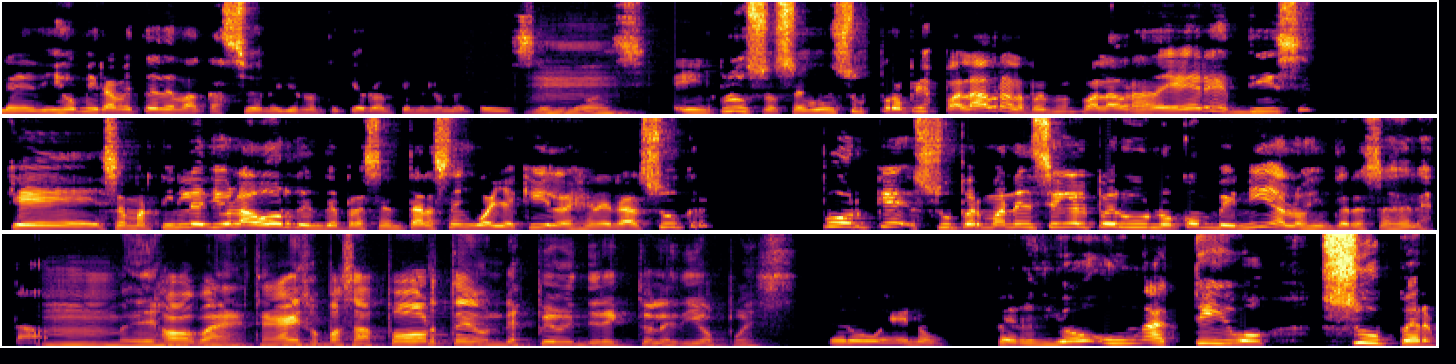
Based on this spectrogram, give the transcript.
le dijo, mira, vete de vacaciones, yo no te quiero que mí no me esté diciendo mm. eso. E incluso, según sus propias palabras, las propias palabras de Eres, dice que San Martín le dio la orden de presentarse en Guayaquil al general Sucre porque su permanencia en el Perú no convenía a los intereses del Estado. Mm, me dijo, bueno, tenga su pasaporte, un despido indirecto le dio, pues. Pero bueno, perdió un activo súper,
